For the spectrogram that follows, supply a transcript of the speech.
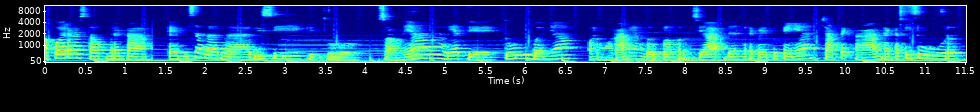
aku akhirnya kasih tahu mereka eh bisa nggak nggak berisik gitu. Soalnya lihat deh tuh banyak orang-orang yang baru pulang kerja dan mereka itu kayaknya capek kan mereka tidur.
